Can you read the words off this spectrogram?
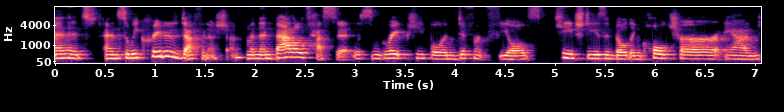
And it's and so we created a definition and then battle tested it with some great people in different fields, PhDs in building culture and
